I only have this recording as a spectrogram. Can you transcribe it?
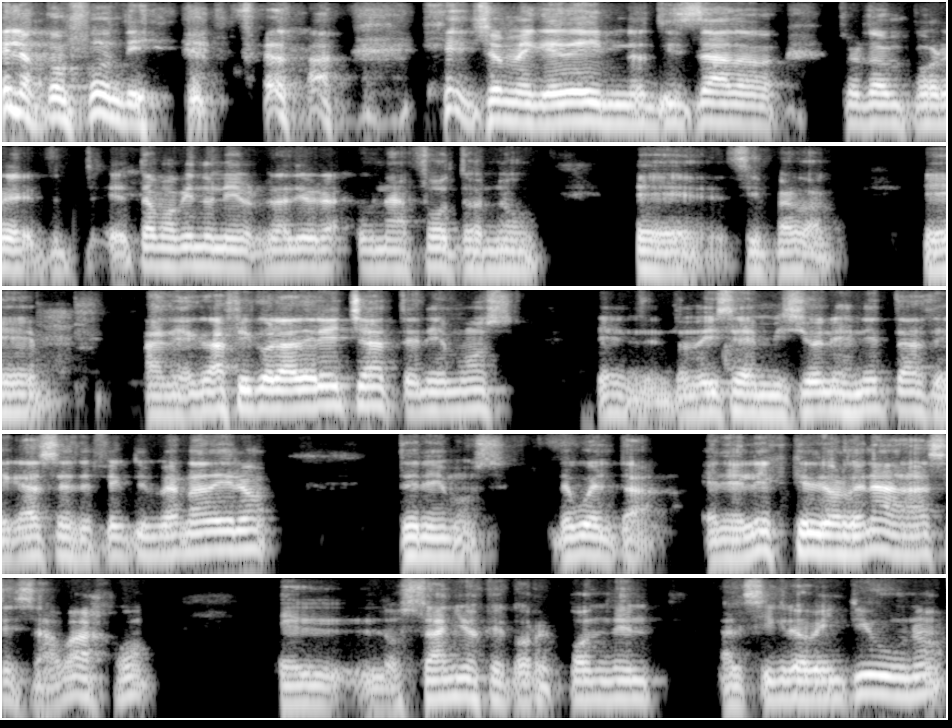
Me lo confundí. Yo me quedé hipnotizado. Perdón, por, estamos viendo una, una foto, no. sí, perdón. en el gráfico a la derecha tenemos donde dice emisiones netas de gases de efecto invernadero, tenemos de vuelta en el eje de ordenadas, es abajo, los años que corresponden al siglo XXI,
